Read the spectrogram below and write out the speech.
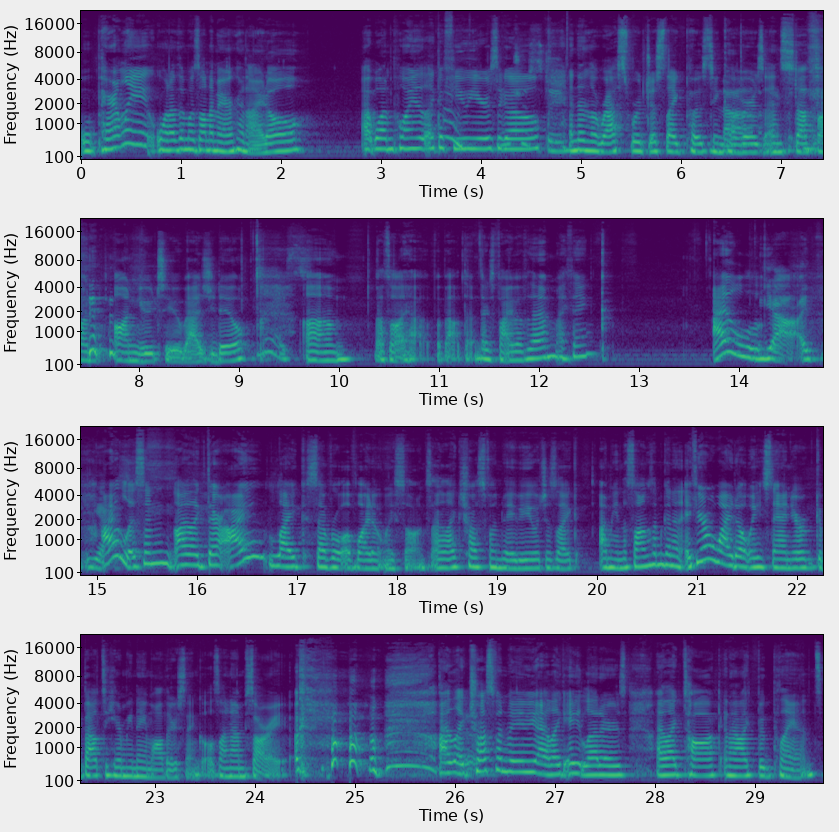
apparently one of them was on american idol at one point like a few years ago Hmm, and then the rest were just like posting covers and stuff on on youtube as you do Nice. Um, that's all I have about them. There's five of them, I think. I l- yeah, I yeah. I listen. I like their. I like several of Why Don't We songs. I like Trust Fund Baby, which is like. I mean, the songs I'm gonna. If you're a Why Don't We stan, you're about to hear me name all their singles, and I'm sorry. I like Trust Fund Baby. I like Eight Letters. I like Talk, and I like Big Plans.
